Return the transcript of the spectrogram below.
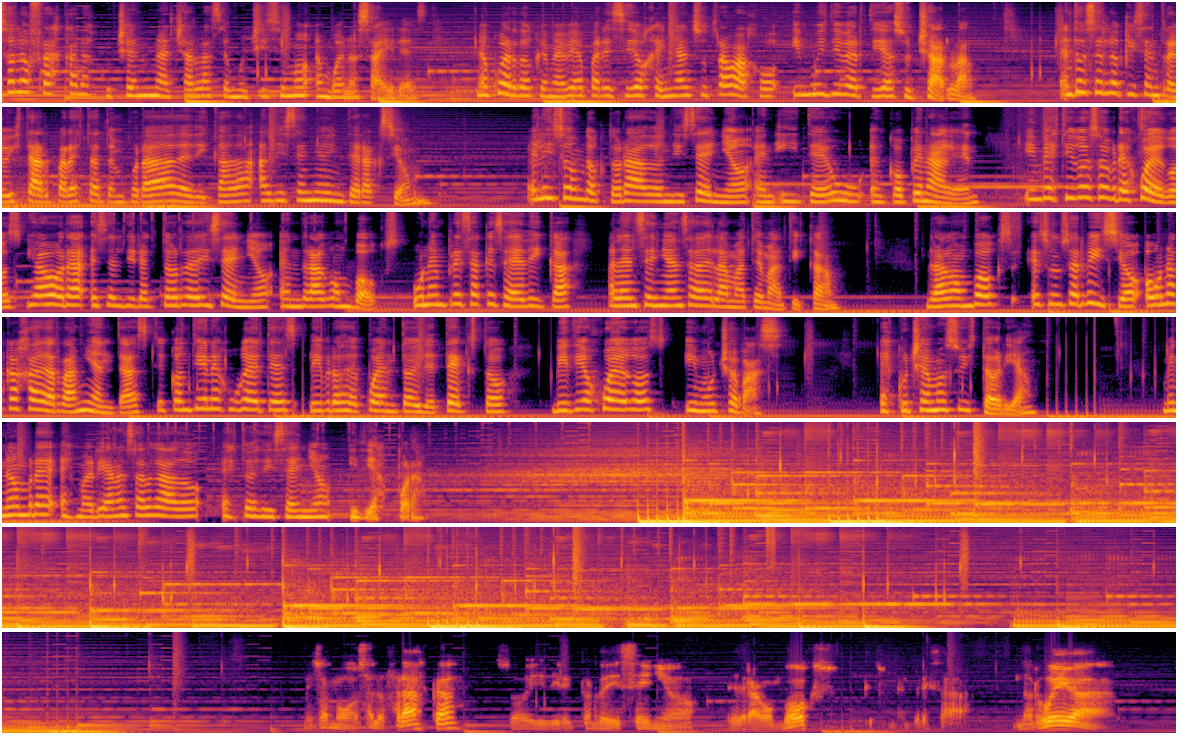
Gonzalo Frasca lo escuché en una charla hace muchísimo en Buenos Aires. Me acuerdo que me había parecido genial su trabajo y muy divertida su charla. Entonces lo quise entrevistar para esta temporada dedicada al diseño de interacción. Él hizo un doctorado en diseño en ITU en Copenhague, investigó sobre juegos y ahora es el director de diseño en Dragon Box, una empresa que se dedica a la enseñanza de la matemática. Dragon Box es un servicio o una caja de herramientas que contiene juguetes, libros de cuento y de texto, videojuegos y mucho más. Escuchemos su historia. Mi nombre es Mariana Salgado, esto es Diseño y Diáspora. Llamo Gonzalo Frasca, soy director de diseño de Dragon Box, que es una empresa noruega.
